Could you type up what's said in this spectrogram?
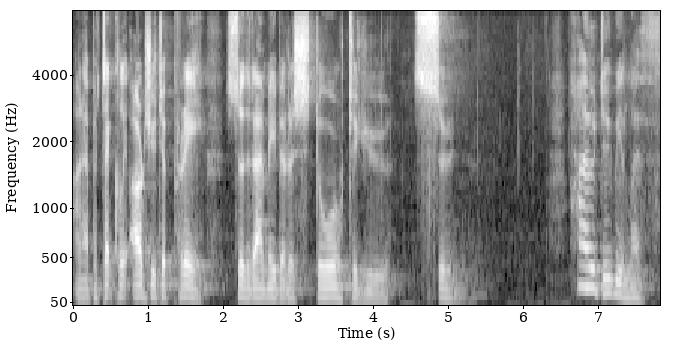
and I particularly urge you to pray so that I may be restored to you soon. How do we live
